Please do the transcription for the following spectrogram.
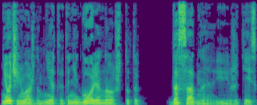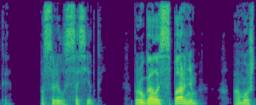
Не очень важным, нет, это не горе, но что-то досадное и житейское. Поссорилась с соседкой, поругалась с парнем, а может,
